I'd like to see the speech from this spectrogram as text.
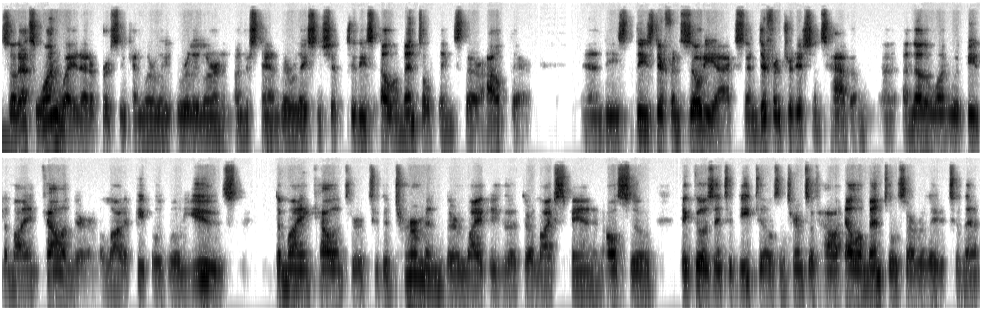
So that's one way that a person can really, really learn and understand their relationship to these elemental things that are out there and these these different zodiacs and different traditions have them. Uh, another one would be the Mayan calendar. A lot of people will use the Mayan calendar to determine their livelihood, their lifespan, and also it goes into details in terms of how elementals are related to them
